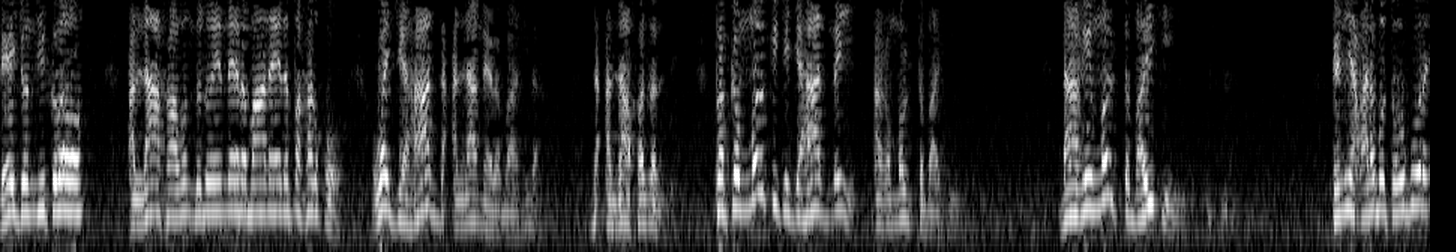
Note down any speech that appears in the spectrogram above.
بے جون نکلو اللہ خاوند دلوے مہربانے دے پخل کو و جہاد دا اللہ مہربانی دا دا اللہ فضل دے پکم ملک کی جہاد نہیں اگر ملک تباہی داغی ملک تباہی کی کنی عرب تو گورے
